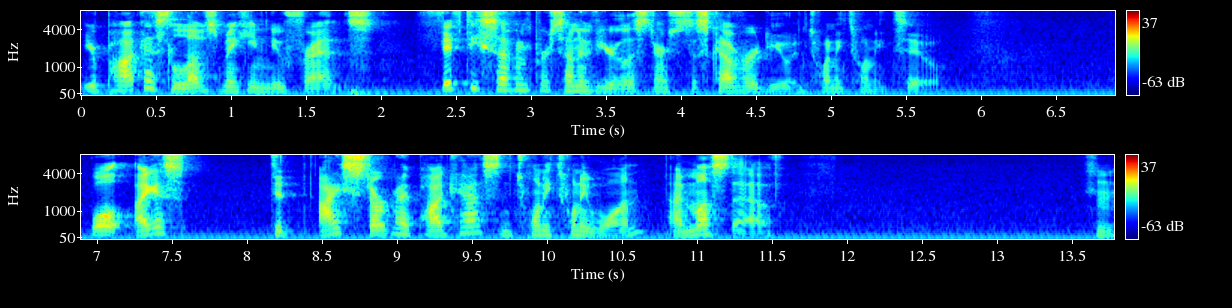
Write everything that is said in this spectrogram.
Your podcast loves making new friends. 57% of your listeners discovered you in 2022. Well, I guess, did I start my podcast in 2021? I must have. Hmm.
